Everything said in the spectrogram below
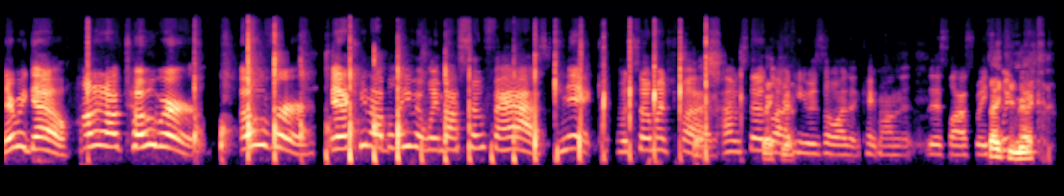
There we go. Haunted October over. And I cannot believe it went by so fast. Nick was so much fun. Yes. I'm so Thank glad you. he was the one that came on this last week. Thank We you, appreciate- Nick.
